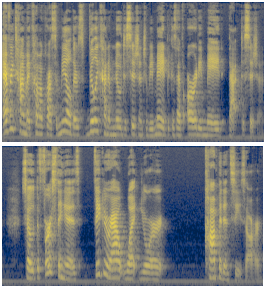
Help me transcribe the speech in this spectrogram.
every time I come across a meal, there's really kind of no decision to be made because I've already made that decision. So the first thing is figure out what your competencies are.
